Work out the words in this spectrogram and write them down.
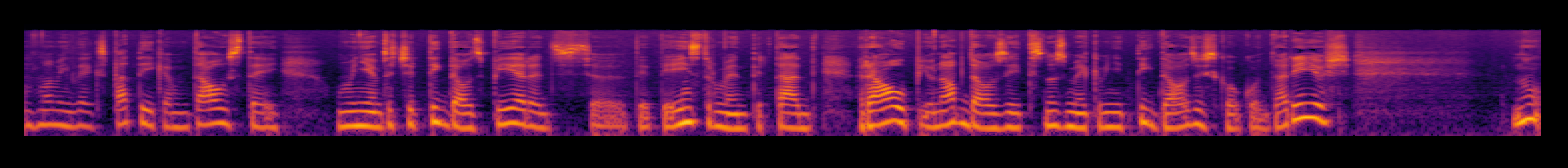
un man viņi liekas patīkami taustēji. Un viņiem taču ir tik daudz pieredzes, eh, tie, tie instrumenti ir tādi raupi un apdauzīti. Tas nozīmē, ka viņi ir tik daudz visu kaut ko darījuši. Nu,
